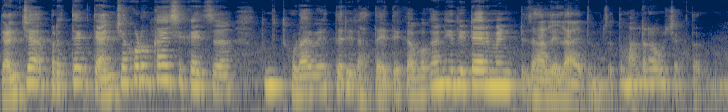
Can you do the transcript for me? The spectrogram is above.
त्यांच्या प्रत्येक त्यांच्याकडून काय शिकायचं? तुम्ही थोडा वेळ तरी राहता येते का बघा? आणि रिटायरमेंट झालेलं आहे तुमचं. तुम्हाला राहू शकता तुम्ही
